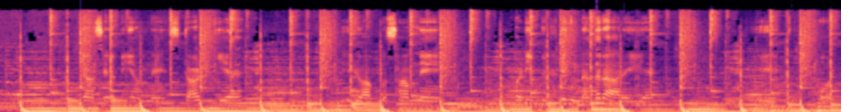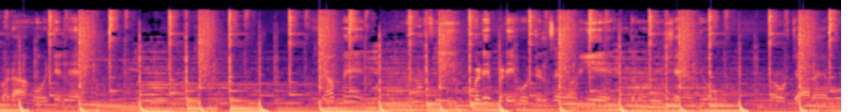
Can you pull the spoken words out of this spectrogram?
जहाँ से अभी हमने स्टार्ट किया है। ये जो आपको सामने बड़ी बिल्डिंग नज़र आ रही है बड़े बड़े होटल्स हैं और ये शहर जो रोड जा रहा है वो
